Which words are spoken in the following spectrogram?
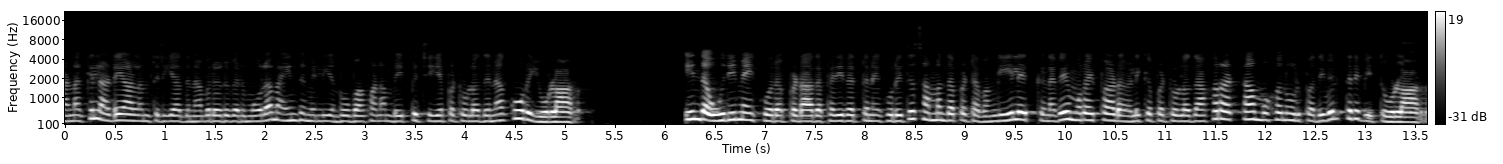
கணக்கில் அடையாளம் தெரியாத நபர் ஒருவர் மூலம் ஐந்து மில்லியன் ரூபாய் பணம் வைப்பு செய்யப்பட்டுள்ளது என கூறியுள்ளார். இந்த உரிமை கோரப்படாத பரிவர்த்தனை குறித்து சம்பந்தப்பட்ட வங்கியில் ஏற்கனவே முறைப்பாடு அளிக்கப்பட்டுள்ளதாக ரட்டா முகநூல் பதிவில் தெரிவித்துள்ளார்.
